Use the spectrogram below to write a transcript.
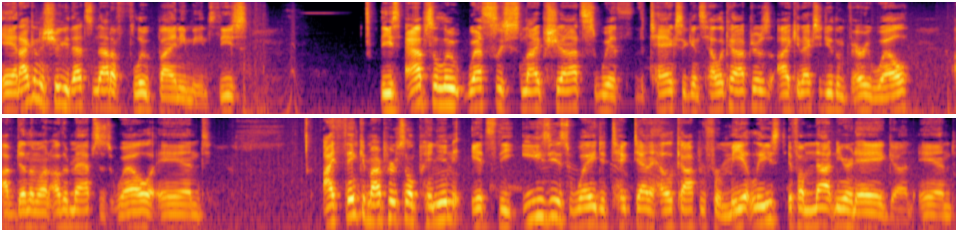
And I can assure you that's not a fluke by any means. These these absolute Wesley snipe shots with the tanks against helicopters, I can actually do them very well. I've done them on other maps as well, and I think, in my personal opinion, it's the easiest way to take down a helicopter, for me at least, if I'm not near an AA gun. And,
